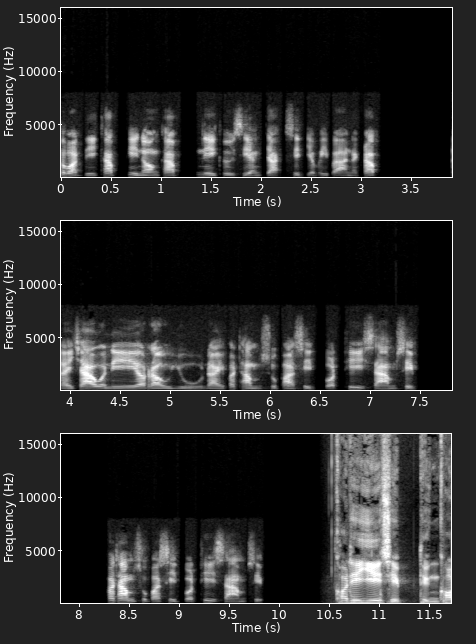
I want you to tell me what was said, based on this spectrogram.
สวัสดีครับพี่น้องครับนี่คือเสียงจากสิทธิพิบาลนะครับ ในเช้าวันนี้เราอยู่ในพระธรรมสุภาษิตบทที่ 30 พระธรรมสุภาษิตบทที่ 30 ข้อที่ 20 ถึงข้อ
